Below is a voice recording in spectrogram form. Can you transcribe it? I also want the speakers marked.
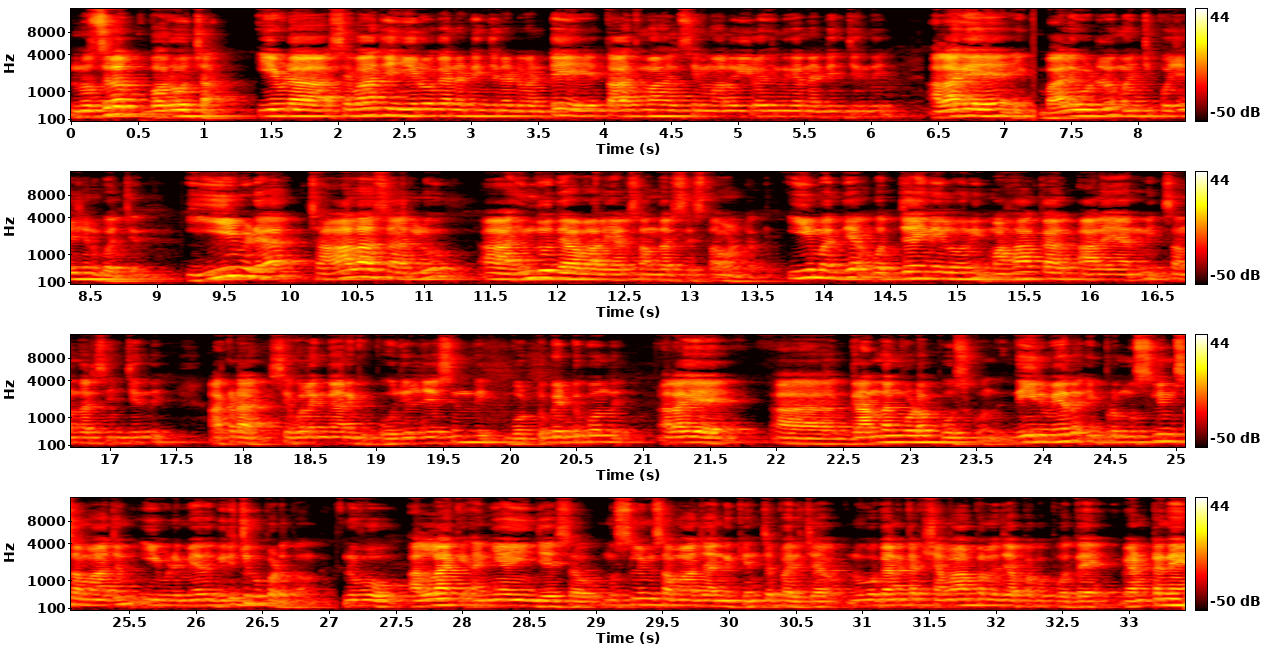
Speaker 1: నుజ్రత్ భరూచా ఈవిడ శివాజీ హీరోగా నటించినటువంటి తాజ్ మహల్ సినిమాలో హీరోయిన్గా నటించింది. అలాగే బాలీవుడ్లో మంచి పొజిషన్కి వచ్చింది ఈవిడ చాలాసార్లు ఆ హిందూ దేవాలయాలు సందర్శిస్తూ ఉంటుంది. ఈ మధ్య ఉజ్జయినిలోని మహాకాల్ ఆలయాన్ని సందర్శించింది. అక్కడ శివలింగానికి పూజలు చేసింది బొట్టు పెట్టుకుంది అలాగే గ్రంథం కూడా పూసుకుంది. దీని మీద ఇప్పుడు ముస్లిం సమాజం ఈవిడి మీద విరుచుకుపడుతుంది. నువ్వు అల్లాకి అన్యాయం చేసావు ముస్లిం సమాజాన్ని కించపరిచావు నువ్వు గనక క్షమాపణలు చెప్పకపోతే వెంటనే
